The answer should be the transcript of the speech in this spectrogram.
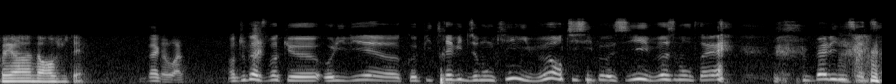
rien à rajouter. Voilà. En tout cas, je vois que Olivier euh, copie très vite The Monkey, il veut anticiper aussi, il veut se montrer. Belle initiative.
